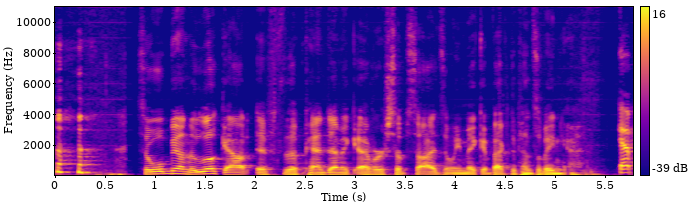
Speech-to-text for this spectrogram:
so we'll be on the lookout if the pandemic ever subsides and we make it back to Pennsylvania. Yep.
